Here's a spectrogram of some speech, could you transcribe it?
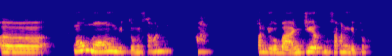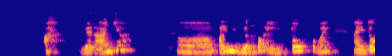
eh ngomong gitu misalkan ah ntar juga banjir misalkan gitu. Ah biar aja Eh, paling juga ntar itu pokoknya. Nah itu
